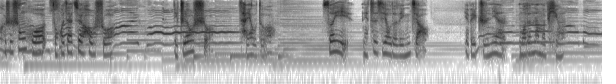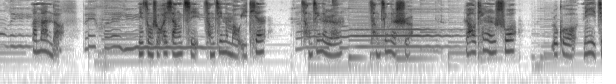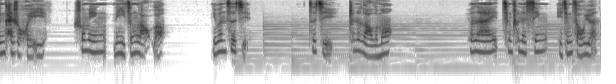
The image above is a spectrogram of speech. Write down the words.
可是生活总会在最后说，你只有舍，才有得。所以你自己有的棱角，也被执念磨得那么平。慢慢的，你总是会想起曾经的某一天，曾经的人，曾经的事。然后听人说，如果你已经开始回忆，说明你已经老了。你问自己，自己真的老了吗？原来青春的心已经走远，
